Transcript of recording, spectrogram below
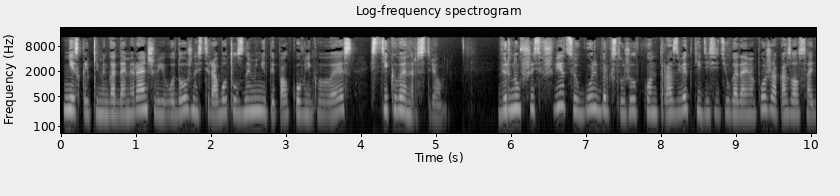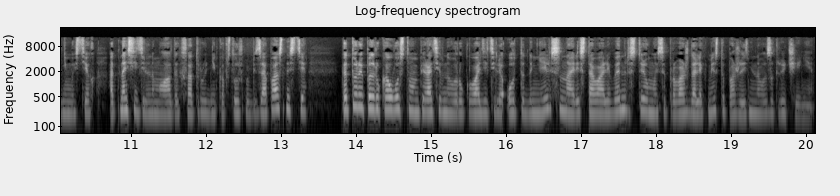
Несколькими годами раньше в его должности работал знаменитый полковник ВВС Стик Венерстрём. Вернувшись в Швецию, Гольберг служил в контрразведке и десятью годами позже оказался одним из тех относительно молодых сотрудников службы безопасности, которые под руководством оперативного руководителя Отто Даниэльсона арестовали Венерстрёма и сопровождали к месту пожизненного заключения.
